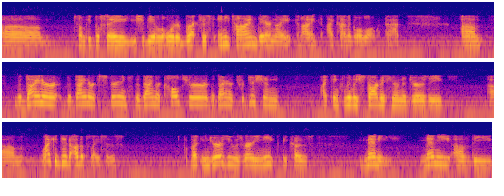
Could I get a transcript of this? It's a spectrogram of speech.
are. Um, some people say you should be able to order breakfast anytime, day or night, and I, I kind of go along with that. Um, the diner, the diner experience, the diner culture, the diner tradition, I think really started here in New Jersey, um, like it did other places. But New Jersey was very unique because many, many of the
